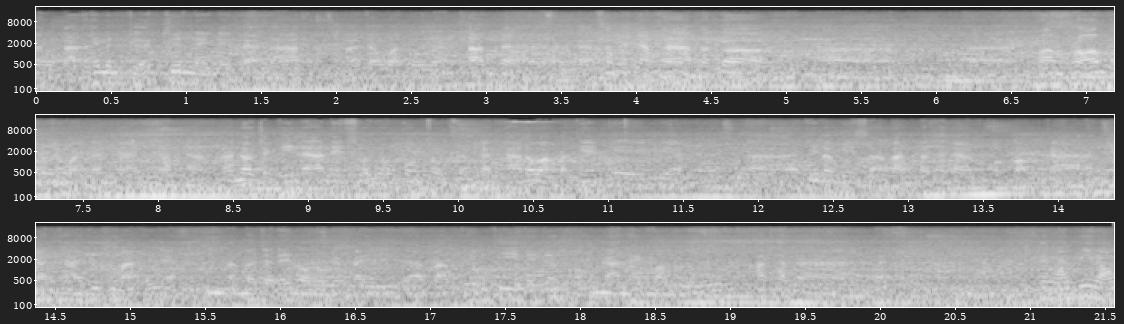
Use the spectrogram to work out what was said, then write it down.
ต่างๆ ให้มันเกิดขึ้นในในแต่ละจังหวัดตรงนั้นตามแต่แต่ศักยภาพแล้วก็ความพร้อมของจังหวัดนั้นๆนะครับแล้วนอกจากนี้แล้วในส่วนของกรมส่งเสริมการค้าระหว่างประเทศเองเนี่ยที่เรามีสถาบันพัฒนาผู้ประกอบการการค้ายุคใหม่เนี่ยเราก็จะได้ลงไปบางพื้นที่ในเรื่องของการให้ความรู้พัฒนา งั้นพี่น้อง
